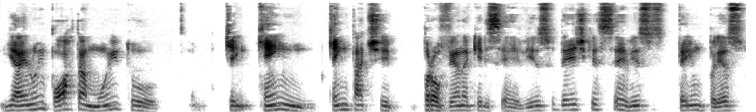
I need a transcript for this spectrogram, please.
e aí não importa muito quem quem quem está te provendo aquele serviço, desde que esse serviço tenha um preço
